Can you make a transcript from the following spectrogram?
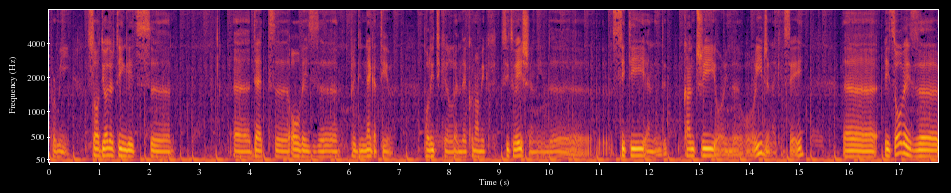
for me. So the other thing is uh, uh, that uh, always uh, pretty negative political and economic situation in the city and in the country or in the whole region, I can say. uh, it's always uh,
